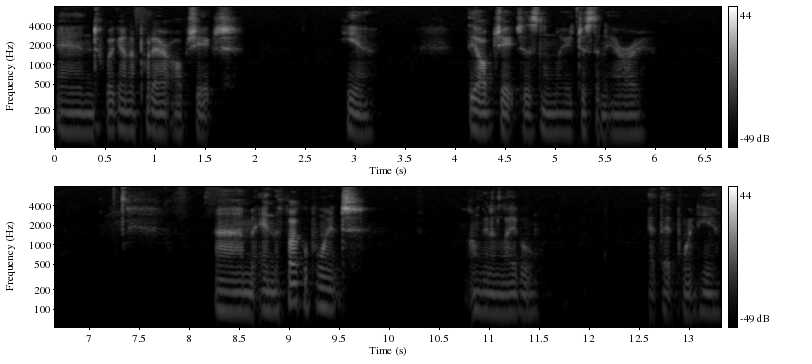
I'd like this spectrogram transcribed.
and we're going to put our object here. The object is normally just an arrow. Um, and the focal point I'm going to label at that point here.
